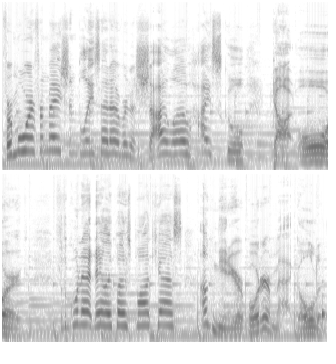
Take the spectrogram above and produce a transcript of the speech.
For more information, please head over to shilohhighschool.org. For the Gwinnett Daily Post podcast, I'm community reporter Matt Golden.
